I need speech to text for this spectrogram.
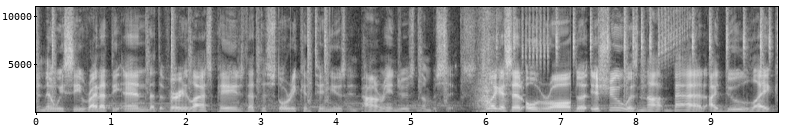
And then we see right at the end, at the very last page, that the story continues in Power Rangers number 6. So like I said, overall, the issue was not bad. I do like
